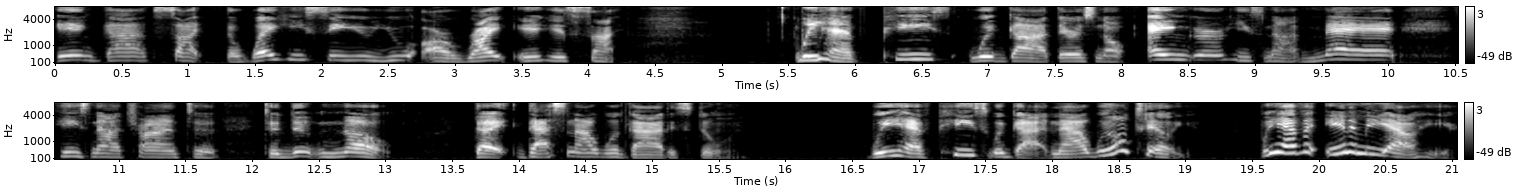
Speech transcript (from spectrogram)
in God's sight. The way he see you, you are right in his sight. We have peace with God. There is no anger. He's not mad. He's not trying to to do no. That that's not what God is doing. We have peace with God. Now I will tell you, we have an enemy out here.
